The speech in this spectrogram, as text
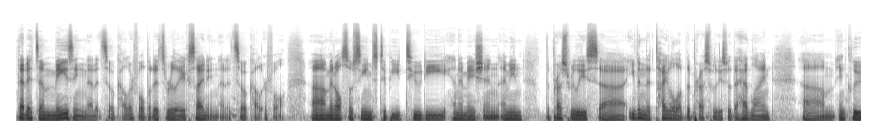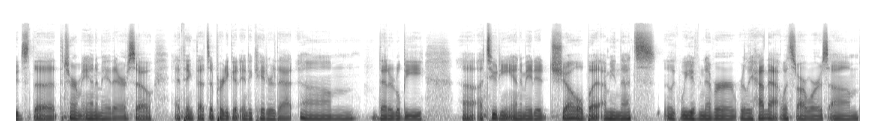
that it's amazing that it's so colorful, but it's really exciting that it's so colorful. Um, it also seems to be 2D animation. I mean, the press release, uh, even the title of the press release or the headline, um, includes the the term anime there. So I think that's a pretty good indicator that um, that it'll be uh, a 2D animated show. But I mean, that's like we have never really had that with Star Wars um,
